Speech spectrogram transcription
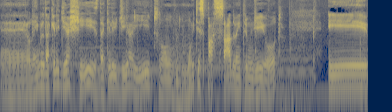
É, eu lembro daquele dia X, daquele dia Y, muito espaçado entre um dia e outro. E,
